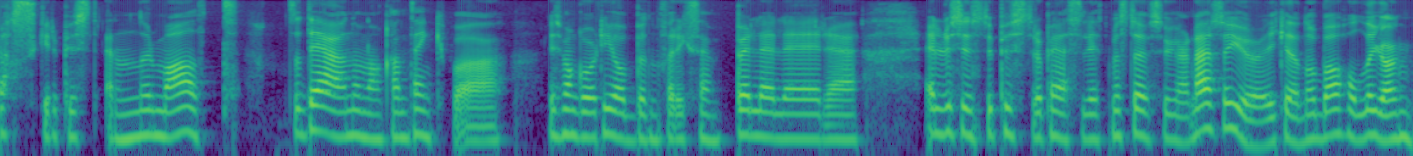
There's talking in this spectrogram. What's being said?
raskere pust enn normalt. Så det er jo noe man kan tenke på hvis man går til jobben, eksempel, eller, eh, eller du syns du puster og peser litt med støvsugeren der, så gjør ikke det noe, bare hold i gang.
